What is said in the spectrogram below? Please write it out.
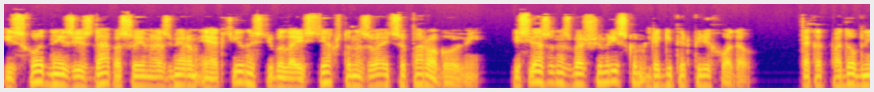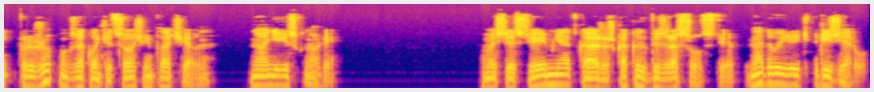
Исходная звезда по своим размерам и активности была из тех, что называются пороговыми, и связана с большим риском для гиперпереходов, так как подобный прыжок мог закончиться очень плачевно. Но они рискнули. В мастерстве им не откажешь, как и в безрассудстве. Надо выделить резерв.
